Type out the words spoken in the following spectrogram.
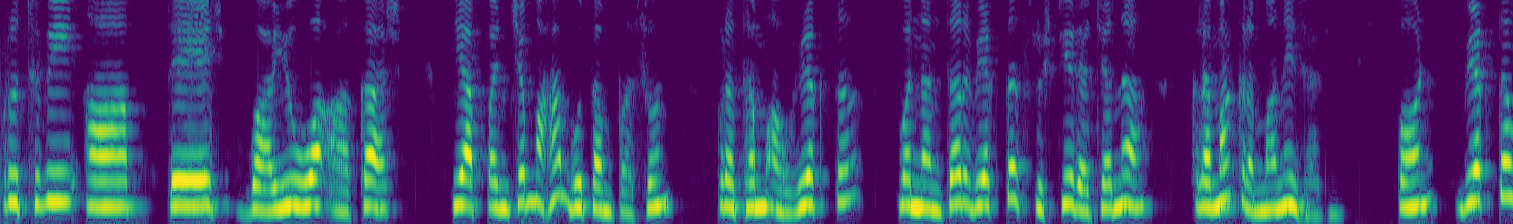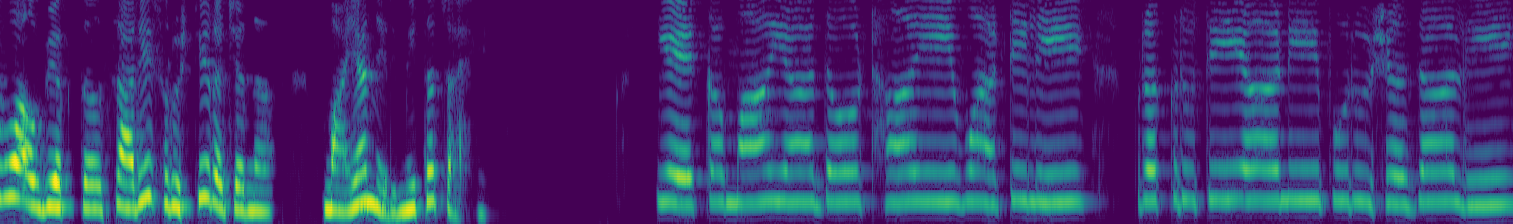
पृथ्वी आप तेज वायू व आकाश या पंचमहाभूतांपासून प्रथम अव्यक्त व नंतर व्यक्त सृष्टी रचना क्रमाक्रमाने झाली. पण व्यक्त व अव्यक्त सारी सृष्टी रचना माया निर्मितच आहे. एक माया दोठाई वाटिली प्रकृती आणि पुरुष झाली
